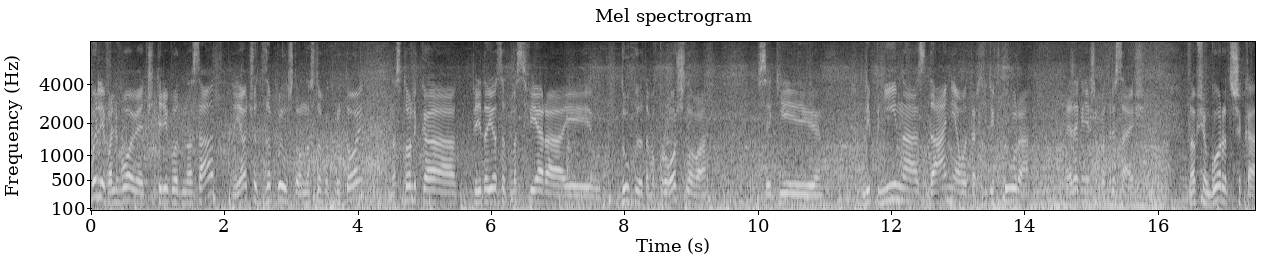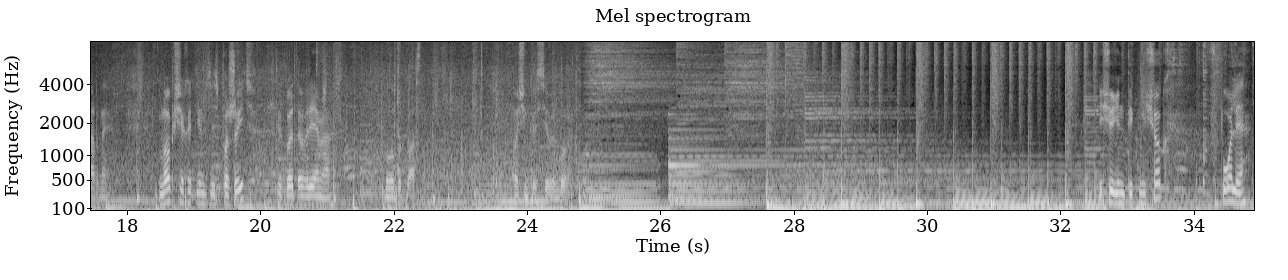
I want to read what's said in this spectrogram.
Были во Львове 4 года назад, но я что-то забыл, что он настолько крутой, настолько передается атмосфера и дух вот этого прошлого, всякие лепнина, здания, вот архитектура. Это, конечно, потрясающе. Но, в общем, город шикарный. Мы вообще хотим здесь пожить какое-то время. Было бы классно. Очень красивый город. Еще один пикничок в поле.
